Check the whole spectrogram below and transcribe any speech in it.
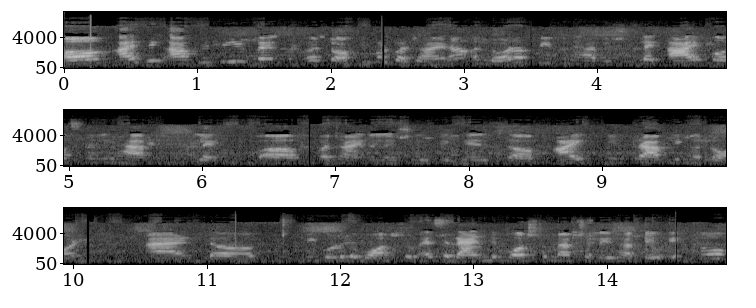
Um, I think actually when uh, talking about vagina, a lot of people have issues. Like I personally have like uh, vaginal issues because uh, I keep traveling a lot and uh, we go to the washroom. ऐसे random washroom में आप चले जाते हो. एक तो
